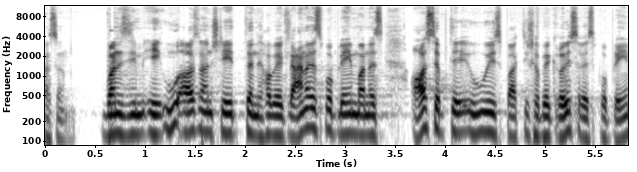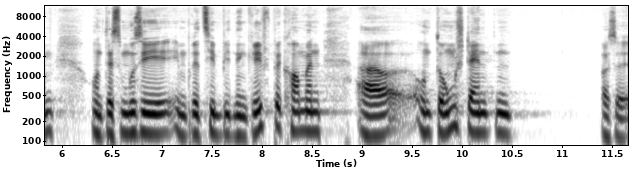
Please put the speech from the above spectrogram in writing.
also wenn es im EU-Ausland steht, dann habe ich ein kleineres Problem. Wenn es außerhalb der EU ist, praktisch habe ich ein größeres Problem. Und das muss ich im Prinzip in den Griff bekommen. Äh, unter Umständen, also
